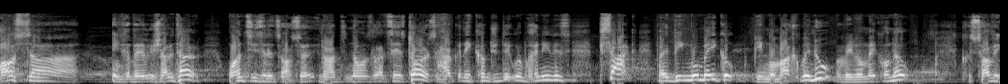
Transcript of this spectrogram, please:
Asa Once he said it's also, you know, no one's allowed to say it's Torah, so how can they contradict Rabbi Chanina's psak by being more mekel, being more machmenu, by being more mekel? No. Because They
